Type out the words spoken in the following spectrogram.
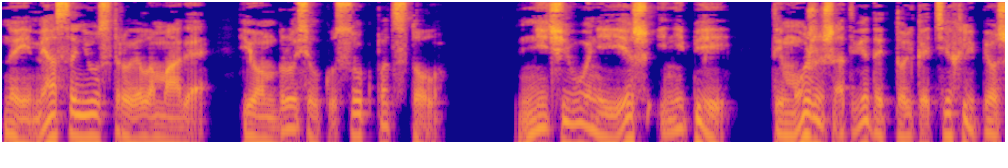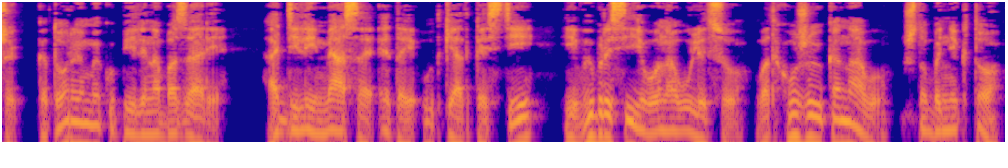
но и мясо не устроило мага, и он бросил кусок под стол. «Ничего не ешь и не пей. Ты можешь отведать только тех лепешек, которые мы купили на базаре. Отдели мясо этой утки от костей и выброси его на улицу, в отхожую канаву, чтобы никто,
